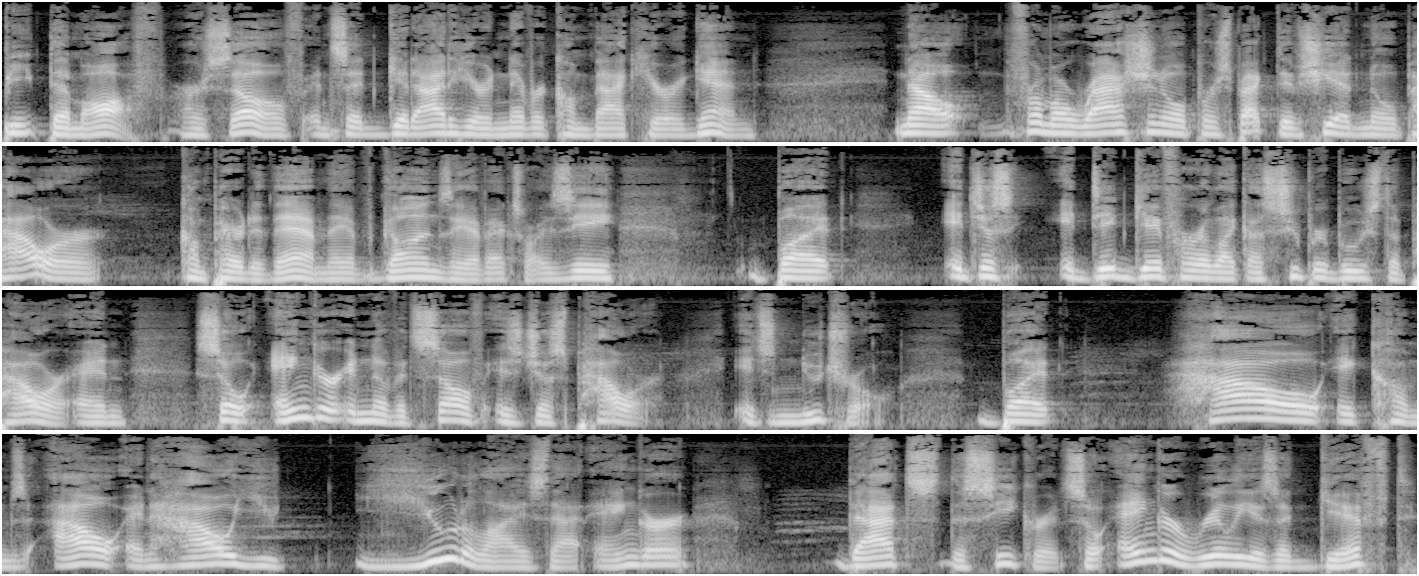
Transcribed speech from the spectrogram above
beat them off herself and said get out of here and never come back here again. Now from a rational perspective she had no power compared to them. They have guns, they have XYZ, but it just it did give her like a super boost of power. And so anger in and of itself is just power. It's neutral. But how it comes out and how you utilize that anger, that's the secret. So anger really is a gift.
